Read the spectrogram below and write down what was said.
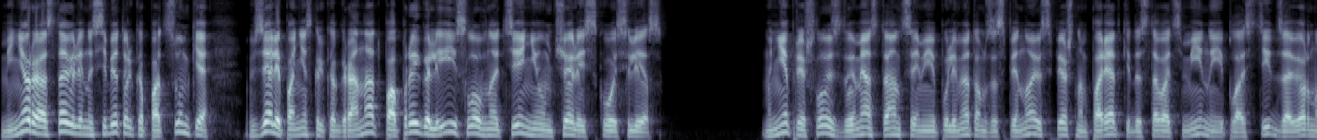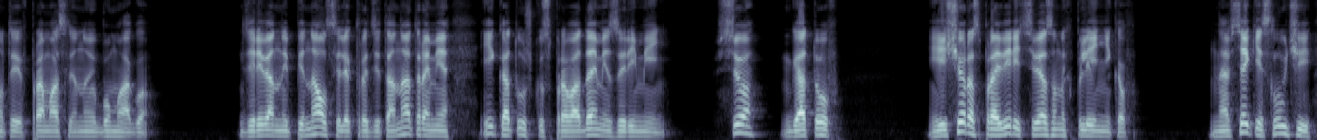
Минеры оставили на себе только подсумки, взяли по несколько гранат, попрыгали и, словно тени, умчались сквозь лес. Мне пришлось с двумя станциями и пулеметом за спиной в спешном порядке доставать мины и пластид, завернутые в промасленную бумагу. Деревянный пенал с электродетонаторами и катушку с проводами за ремень. Все, готов. Еще раз проверить связанных пленников. На всякий случай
